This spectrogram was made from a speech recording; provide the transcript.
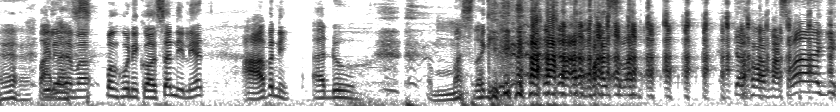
Dilihat Panas. sama penghuni kosan dilihat apa nih? Aduh. Emas lagi. Emas lagi. Kenapa emas lagi?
